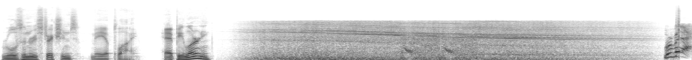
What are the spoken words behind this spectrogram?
rules and restrictions may apply. Happy learning. We're back.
